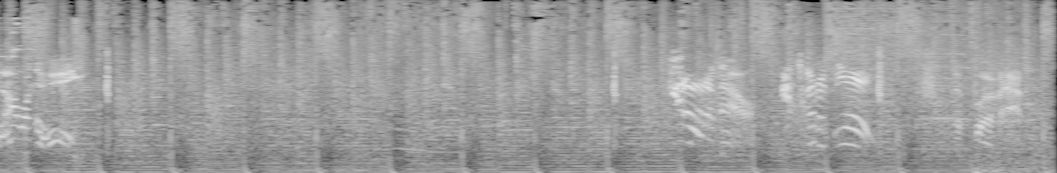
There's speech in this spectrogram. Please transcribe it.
Fire in the hole! Get out of there! It's gonna blow! Affirmative.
